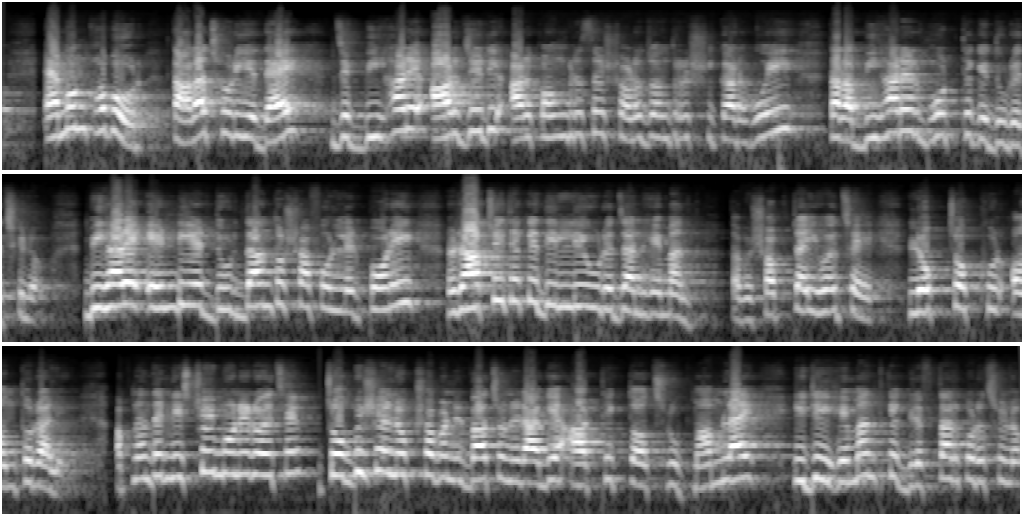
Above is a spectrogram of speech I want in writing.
এমন খবর তারা ছড়িয়ে দেয় যে বিহারে আরজেডি আর কংগ্রেসের ষড়যন্ত্রের শিকার হয়েই তারা বিহারের ভোট থেকে দূরে ছিল। বিহারে এনডিএর দুর্দান্ত সাফল্যের পরেই রাঁচি থেকে দিল্লি উড়ে যান হেমন্ত। তবে সবটাই হয়েছে লোকচক্ষুর অন্তরালে। আপনাদের নিশ্চয়ই মনে রয়েছে, চব্বিশে লোকসভা নির্বাচনের আগে আর্থিক তছরূপ মামলায় ইডি হেমন্তকে গ্রেফতার করেছিল।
